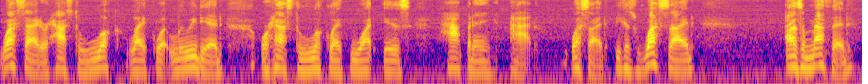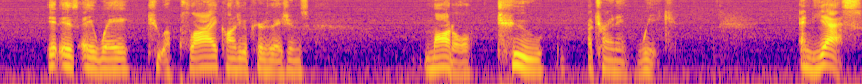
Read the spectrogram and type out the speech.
Westside or has to look like what Louie did or it has to look like what is happening at Westside. Because Westside, as a method, it is a way to apply conjugate periodization's model to a training week. And yes,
